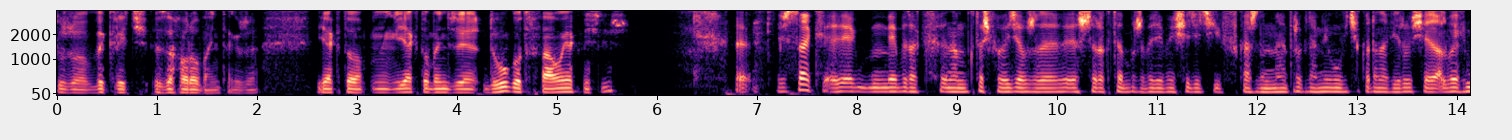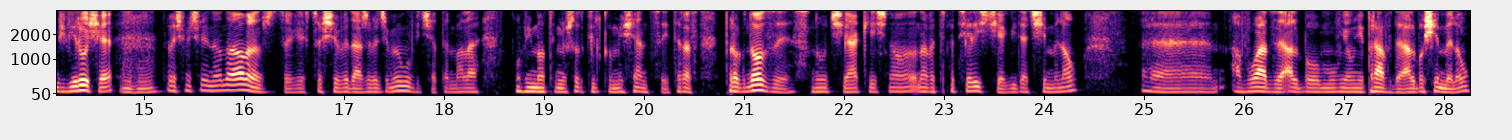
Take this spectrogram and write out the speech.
dużo wykryć zachorowań, także jak to, jak to będzie długo trwało, jak myślisz? Wiesz co, jak, jakby, jakby tak nam ktoś powiedział, że jeszcze rok temu, że będziemy siedzieć i w każdym programie mówić o koronawirusie albo jakimś wirusie, to byśmy myśleli, no dobra, jak coś się wydarzy, będziemy mówić o tym, ale mówimy o tym już od kilku miesięcy. I teraz prognozy snuć jakieś, no nawet specjaliści, jak widać, się mylą. E, a władze albo mówią nieprawdę, albo się mylą,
